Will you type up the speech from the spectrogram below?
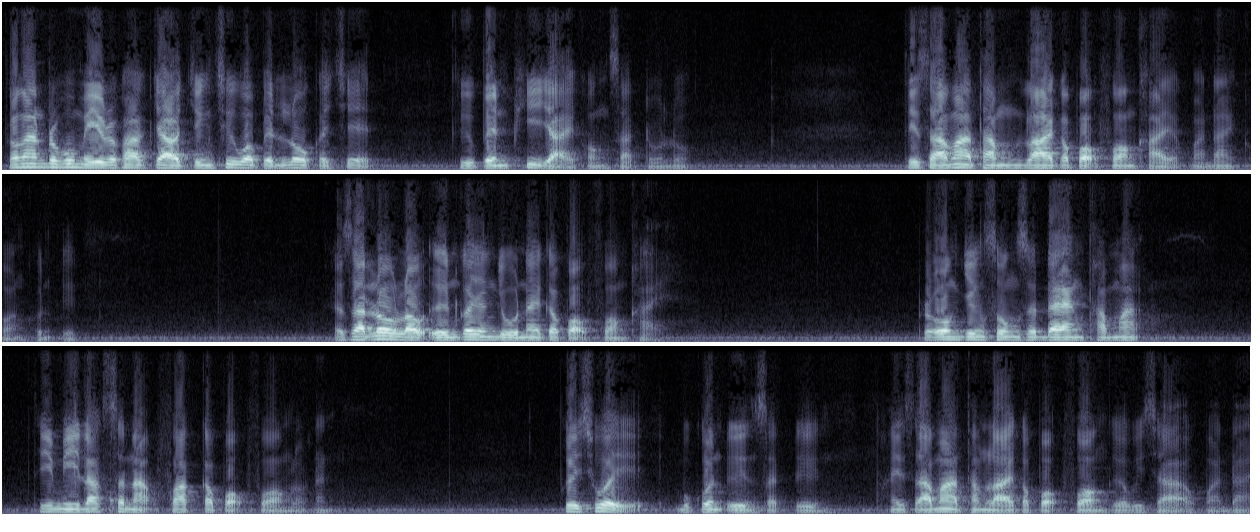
เพราะงั้นพระผู้มีพระภาคเจ้าจึงชื่อว่าเป็นโลกกเชษคือเป็นพี่ใหญ่ของสัตว์ทั่วโลก ที่สามารถทำลายกระเปาะฟองไข่ออกมาได้ก่อนคนอื่นสัตว์โลกเราอื่นก็ยังอยู่ในกระเปาะฟองไข่ พระองค์จึงทรงแสดงธรรมะที่มีลักษณะฟักกระเปาะฟองเหล่านั้น เพื่อช่วยบุคคลอื่นสัตว์อื่น ให้สามารถทำลายกระเปาะฟองคือวิชาออกมาได้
